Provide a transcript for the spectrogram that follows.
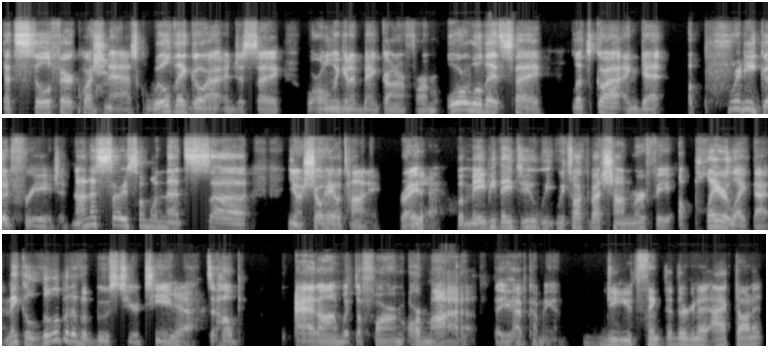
That's still a fair question to ask. Will they go out and just say, we're only going to bank on our farm? Or will they say, let's go out and get a pretty good free agent? Not necessarily someone that's, uh, you know, Shohei Ohtani, right? Yeah. But maybe they do. We, we talked about Sean Murphy, a player like that, make a little bit of a boost to your team yeah. to help add on with the farm armada that you have coming in. Do you think that they're going to act on it?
